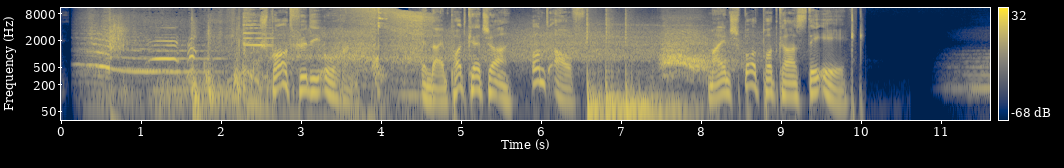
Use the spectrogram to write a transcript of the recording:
Sport für die Ohren. In deinem Podcatcher und auf meinsportpodcast.de.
